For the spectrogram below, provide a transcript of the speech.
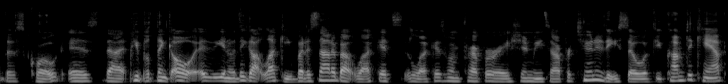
this quote, is that people think, oh, eh, you know, they got lucky, but it's not about luck. It's luck is when preparation meets opportunity. So if you come to camp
